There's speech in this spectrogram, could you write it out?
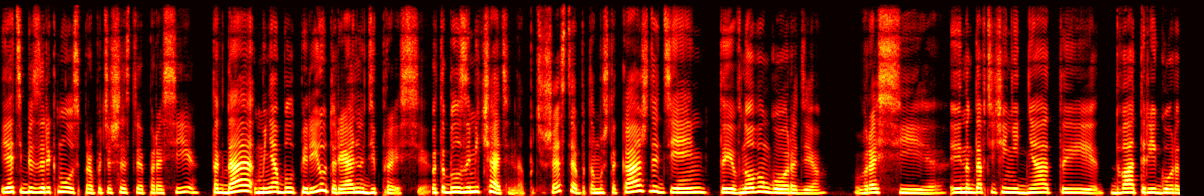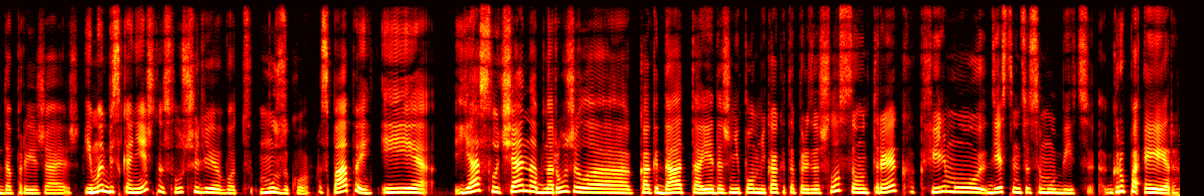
Я тебе зарекнулась про путешествие по России. Тогда у меня был период реально депрессии. Это было замечательное путешествие, потому что каждый день ты в новом городе, в России. Иногда в течение дня ты 2-3 города проезжаешь. И мы бесконечно слушали вот музыку с папой. И я случайно обнаружила когда-то, я даже не помню, как это произошло, саундтрек к фильму «Девственница самоубийцы». Группа Air.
